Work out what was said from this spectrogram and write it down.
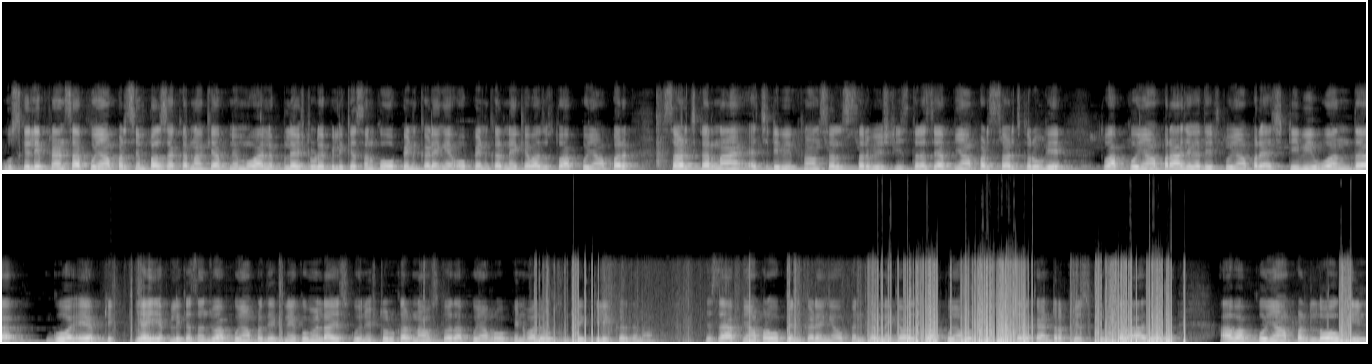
उसके लिए फ्रेंड्स आपको यहाँ पर सिंपल सा करना कि अपने मोबाइल में प्ले स्टोर एप्लीकेशन को ओपन करेंगे। ओपन करने के बाद दोस्तों आपको यहाँ पर सर्च करना है एच डी फाइनेंशियल सर्विस इस तरह से आप यहाँ पर सर्च करोगे तो आपको यहाँ पर आ जाएगा दोस्तों, यहाँ पर H T one the go app ठीक? यही एप्लीकेशन जो आपको यहाँ पर देखने को मिला है, इसको इंस्टॉल करना, उसके बाद आपको यहाँ पर ओपन वाले ऑप्शन पर क्लिक कर देना। जैसे आप यहाँ पर ओपन करेंगे ओपन करने के बाद आपको यहाँ पर इस तरह का इंटरफेस खुलकर आ जाएगा। अब आपको यहाँ पर log in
